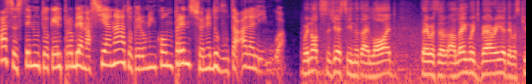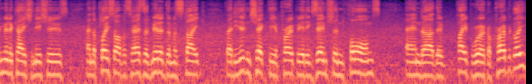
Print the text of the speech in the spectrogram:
ha sostenuto sostenuto che il problema sia nato per un'incomprensione dovuta alla lingua. We're not suggesting that they lied. There was a, a language barrier, there was communication issues, and the police officer has admitted the mistake that he didn't check the appropriate exemption forms and uh, the paperwork appropriately.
